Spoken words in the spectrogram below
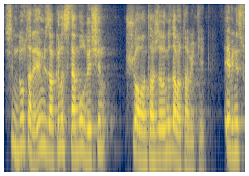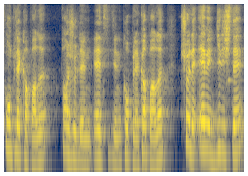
Şimdi dostlar evimiz akıllı sistem olduğu için şu avantajlarımız da var tabii ki. Eviniz komple kapalı. Panjurlerin, elektriklerin komple kapalı. Şöyle eve girişte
